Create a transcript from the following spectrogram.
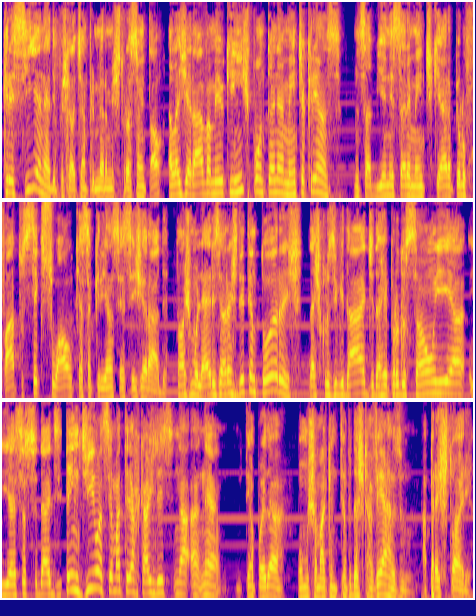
crescia, né, depois que ela tinha a primeira menstruação e tal, ela gerava meio que espontaneamente a criança não sabia necessariamente que era pelo fato sexual que essa criança ia ser gerada. Então as mulheres eram as detentoras da exclusividade, da reprodução e, a- e sociedades tendiam a ser matriarcais desse, na, né, no tempo aí da, vamos chamar aqui no tempo das cavernas, o- a pré-história.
